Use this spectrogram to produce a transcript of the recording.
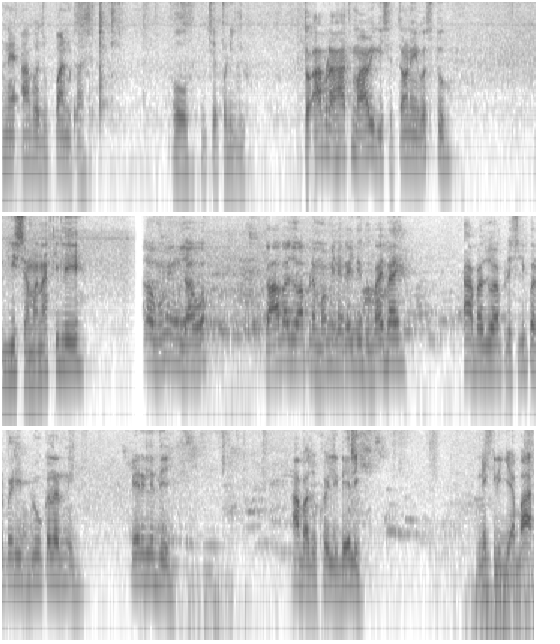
અને આ બાજુ પાન કાર્ડ. ઓ નીચે પડી ગયું. તો આપણા હાથમાં આવી ગઈ છે ત્રણેય વસ્તુ. ગીસામાં નાખી લઈએ હાલો મમ્મી, હું જાઓ તો આ બાજુ આપણે મમ્મીને કહી દીધું બાય બાય આ બાજુ આપણી સ્લીપર પેડી બ્લુ કલરની પહેરી લીધી. આ બાજુ ખોલી ડેલી. નીકળી ગયા બાર.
